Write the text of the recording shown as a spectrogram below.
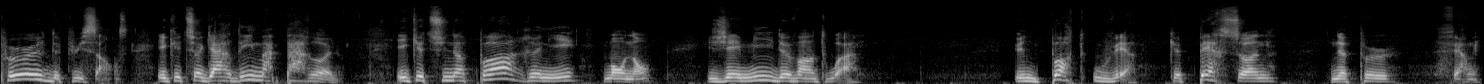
peu de puissance et que tu as gardé ma parole et que tu n'as pas renié mon nom, j'ai mis devant toi une porte ouverte que personne ne peut fermer.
